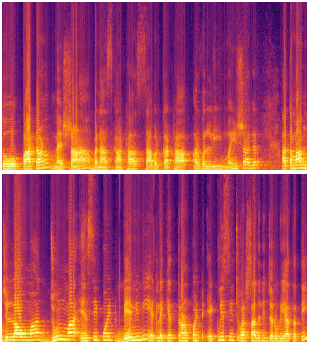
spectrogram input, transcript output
તો પાટણ, મહેસાણા, બનાસકાંઠા, સાબરકાંઠા, અરવલ્લી, મહીસાગર, આ તમામ જિલ્લાઓમાં જૂનમાં એંસી પોઈન્ટ બે મીમી એટલે કે ત્રણ પોઈન્ટ એકવીસ ઇંચ વરસાદની જરૂરિયાત હતી,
